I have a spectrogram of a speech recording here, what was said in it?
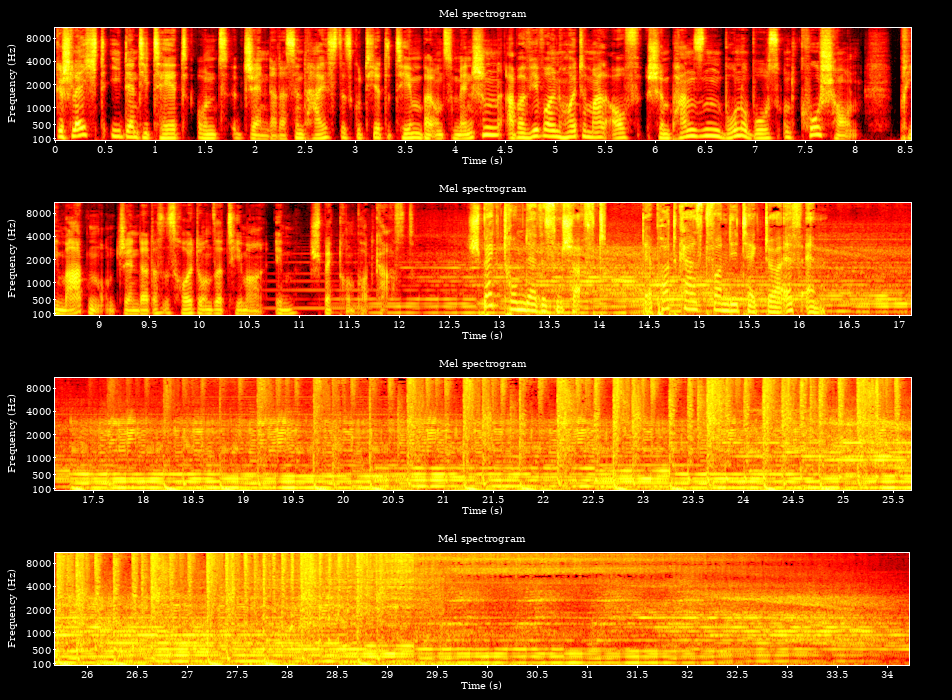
Geschlecht, Identität und Gender, das sind heiß diskutierte Themen bei uns Menschen, aber wir wollen heute mal auf Schimpansen, Bonobos und Co. schauen. Primaten und Gender, das ist heute unser Thema im Spektrum Podcast. Spektrum der Wissenschaft, der Podcast von Detektor FM.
